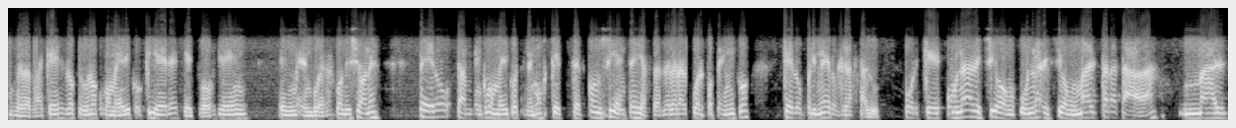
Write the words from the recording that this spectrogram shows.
de verdad que es lo que uno como médico quiere, que todos lleguen en, en buenas condiciones, pero también como médico tenemos que ser conscientes y hacerle ver al cuerpo técnico que lo primero es la salud, porque una lesión, una lesión mal tratada, mal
